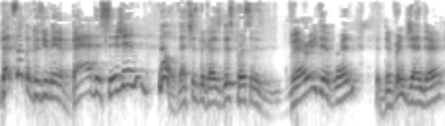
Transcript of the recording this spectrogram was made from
that's not because you made a bad decision. No, that's just because this person is very different, a different gender,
